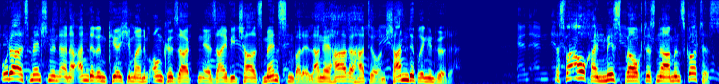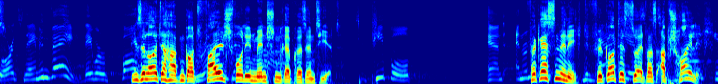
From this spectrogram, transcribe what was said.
Oder als Menschen in einer anderen Kirche meinem Onkel sagten, er sei wie Charles Manson, weil er lange Haare hatte und Schande bringen würde. Das war auch ein Missbrauch des Namens Gottes. Diese Leute haben Gott falsch vor den Menschen repräsentiert. Vergessen wir nicht, für Gott ist so etwas abscheulich.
